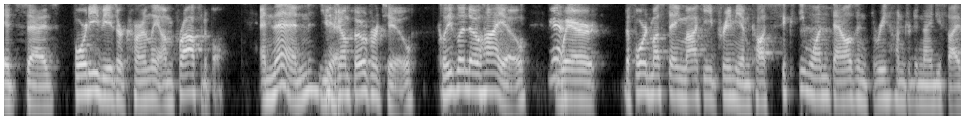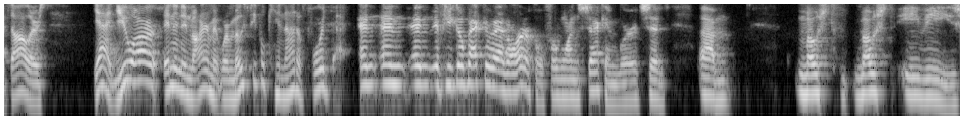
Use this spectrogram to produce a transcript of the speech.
it says ford evs are currently unprofitable and then you Yeah. jump over to cleveland ohio where the Ford Mustang Mach E Premium costs sixty-one thousand three hundred and ninety-five dollars. Yeah, you are in an environment where most people cannot afford that. and and and if you go back to that article for one second where it said um, most most evs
